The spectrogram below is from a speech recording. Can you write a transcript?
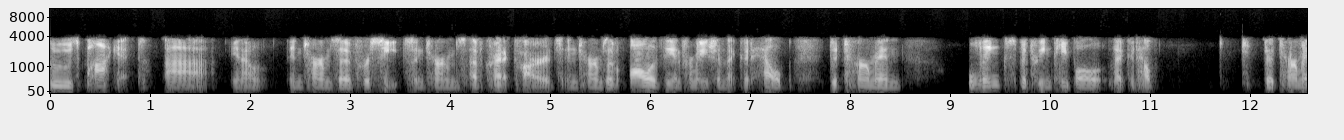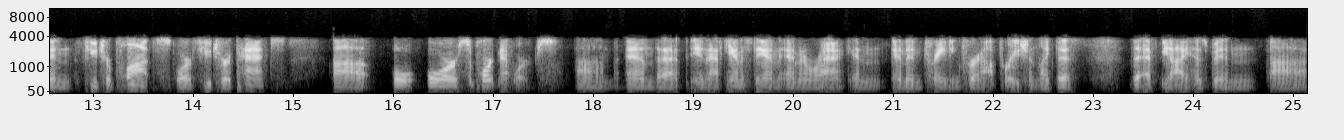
whose pocket uh, you know in terms of receipts in terms of credit cards in terms of all of the information that could help determine links between people that could help determine future plots or future attacks uh, or, or, support networks. Um, and that in Afghanistan and Iraq and, and in training for an operation like this, the FBI has been uh,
